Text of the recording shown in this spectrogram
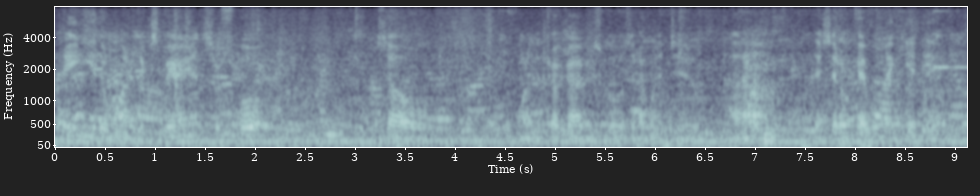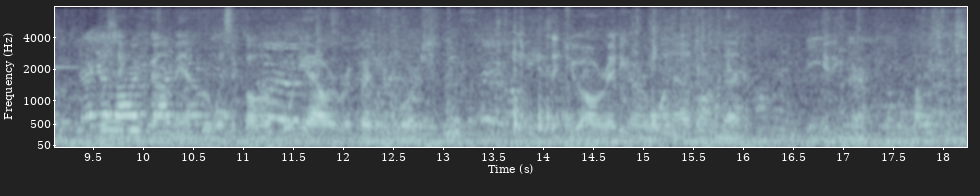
they either wanted experience or school. So one of the truck driving schools that I went to, um, they said, okay, we'll make you a deal. They said you come in for what they call a 40-hour refresher course, since you already are one up on the getting your license.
